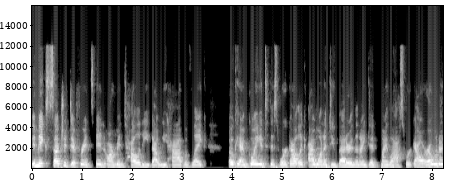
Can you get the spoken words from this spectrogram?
it makes such a difference in our mentality that we have of like okay, I'm going into this workout, like I want to do better than I did my last workout, or I want to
